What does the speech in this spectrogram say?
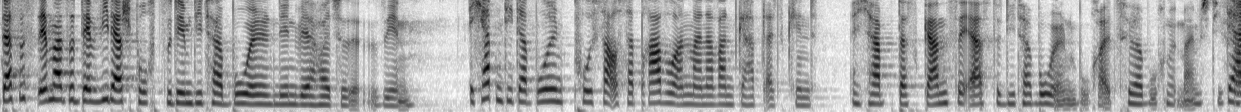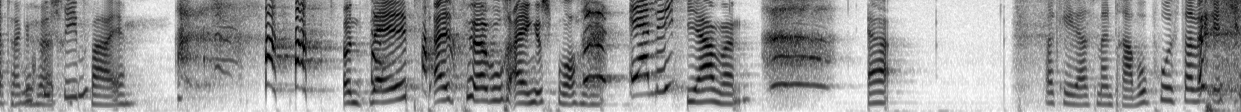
das ist immer so der Widerspruch zu dem Dieter Bohlen, den wir heute sehen. Ich habe ein Dieter Bohlen-Poster aus der Bravo an meiner Wand gehabt als Kind. Ich habe das ganze erste Dieter Bohlen Buch als Hörbuch mit meinem Stiefvater ein Buch gehört. geschrieben? Zwei. Und selbst als Hörbuch eingesprochen. Ehrlich? Ja, Mann. Ja. Okay, da ist mein Bravo-Poster wirklich.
